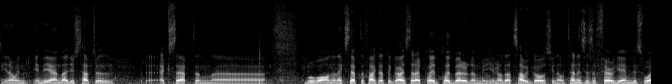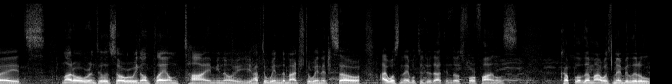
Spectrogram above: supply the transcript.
you know, in in the end, I just have to accept and uh, move on and accept the fact that the guys that I played played better than me. You know, that's how it goes. You know, tennis is a fair game this way. It's not over until it's over. We don't play on time. You know, you have to win the match to win it. So I wasn't able to do that in those four finals couple of them I was maybe a little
